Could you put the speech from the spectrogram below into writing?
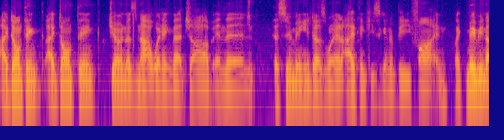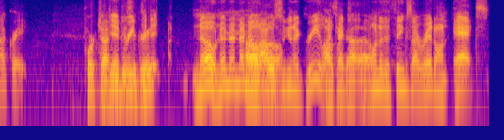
I don't think I don't think Jonah's not winning that job, and then assuming he does win it, I think he's going to be fine. Like maybe not great. Pork I chop, you did read disagree? today. No, no, no, no, no. Oh, I was oh. going to agree. Like, was like, I- one of the things I read on X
